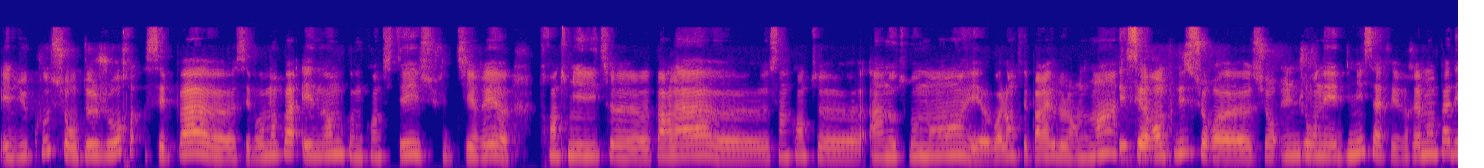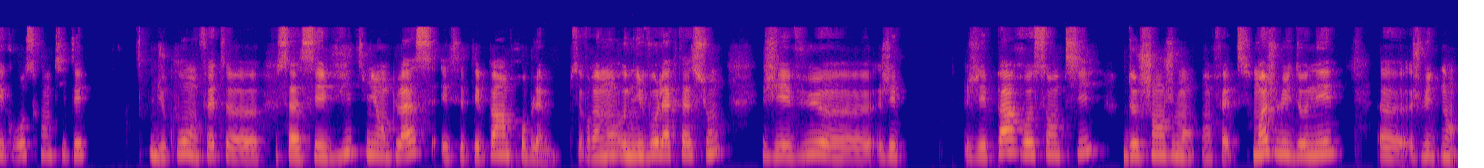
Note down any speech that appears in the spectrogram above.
Et du coup, sur deux jours, c'est pas, euh, vraiment pas énorme comme quantité. Il suffit de tirer euh, 30 millilitres euh, par là, euh, 50 euh, à un autre moment. Et euh, voilà, on fait pareil le lendemain. Et c'est rempli sur, euh, sur une journée et demie. Ça fait vraiment pas des grosses quantités. Du coup, en fait, euh, ça s'est vite mis en place et c'était pas un problème. C'est vraiment au niveau lactation, j'ai vu, euh, j'ai, pas ressenti de changement en fait. Moi, je lui donnais, euh, je lui, non,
